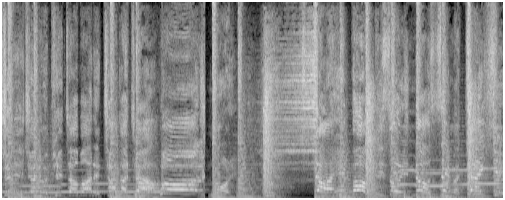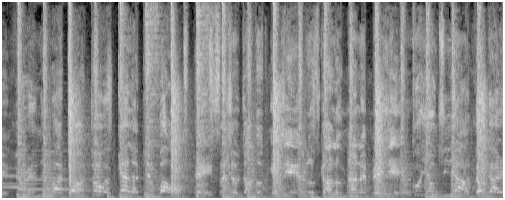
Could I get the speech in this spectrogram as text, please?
ချင်းချင်းမဖြစ်ကြပါနဲ့ချာကချာ What No ဒါ hip hop ဒီဆိုရင်တော့စိတ်မတိုင်းရှင်းလူတွေမြင်မှာတော့တော့ကက်လက်ပြပေါ့ Hey ဆန်ချောက်တောင်းတော့ငယ်ချင်း Los Galos များလည်းမေးရင်ကိုယုံကြည်ရလောက်ကြ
